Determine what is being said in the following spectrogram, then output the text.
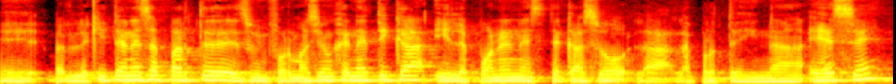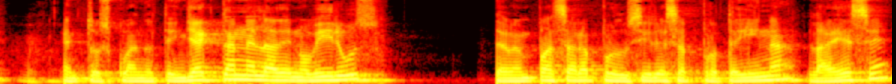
Eh, pero le quitan esa parte de su información genética y le ponen en este caso la, la proteína S. Entonces, cuando te inyectan el adenovirus, te va a empezar a producir esa proteína, la S,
